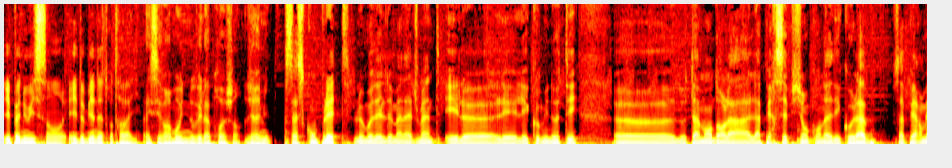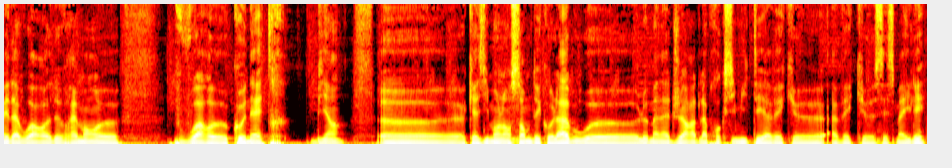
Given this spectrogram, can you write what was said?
épanouissant et de bien-être au travail. Et c'est vraiment une nouvelle approche, hein. Jérémy? Ça se complète le modèle de management et le- les, les communautés, euh, notamment dans la, perception qu'on a des collabs. Ça permet d'avoir, de vraiment euh, pouvoir euh, connaître bien euh, quasiment l'ensemble des collabs où euh, le manager a de la proximité avec, euh, avec euh, ses smileys.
